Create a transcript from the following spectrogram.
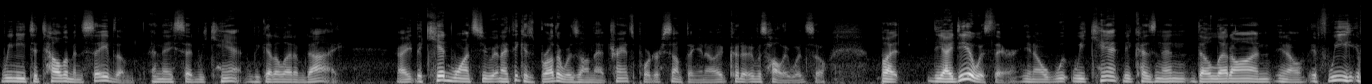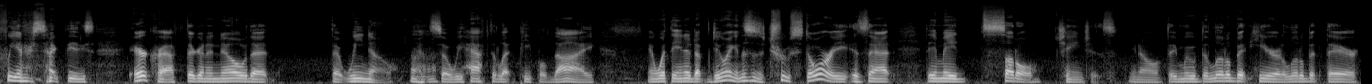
We need to tell them and save them." And they said, "We can't. We got to let them die." Right? The kid wants to, and I think his brother was on that transport or something. You know, it could it was Hollywood, so, but the idea was there. You know, we, we can't because then they'll let on. You know, if we if we intersect these aircraft, they're going to know that that we know, Uh-huh. and so we have to let people die. And what they ended up doing, and this is a true story, is that they made subtle changes. You know, they moved a little bit here, a little bit there,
